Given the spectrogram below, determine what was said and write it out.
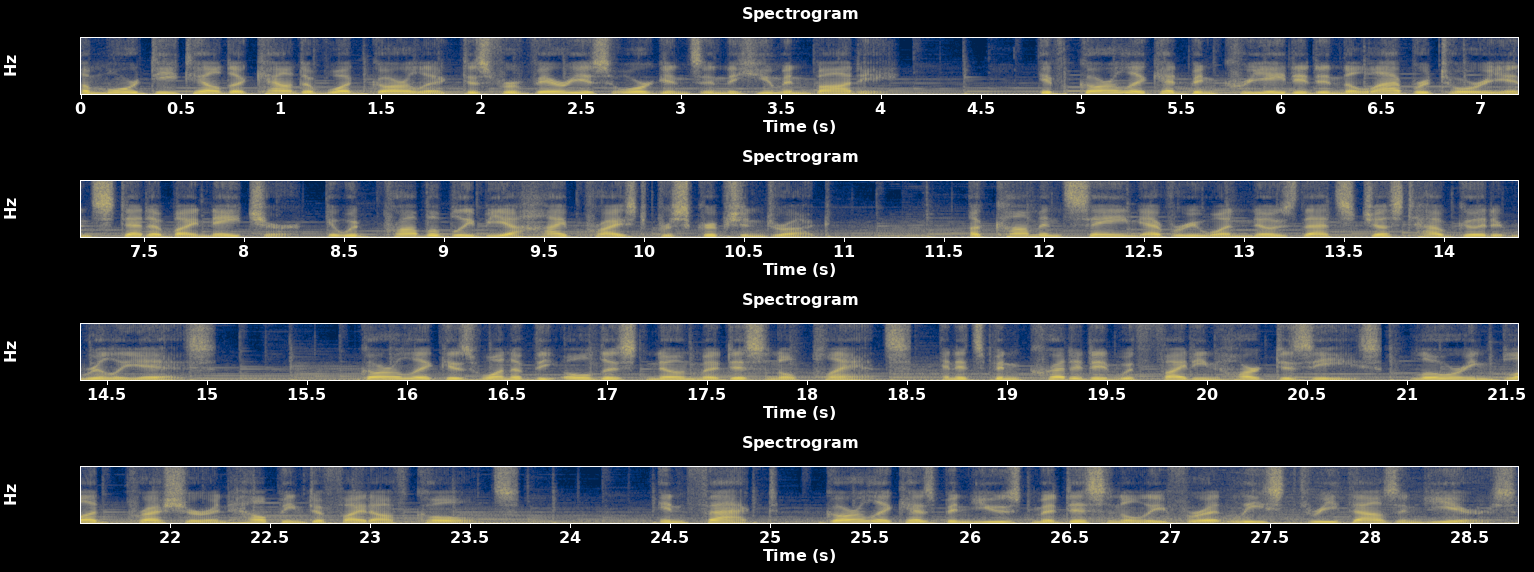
A more detailed account of what garlic does for various organs in the human body. If garlic had been created in the laboratory instead of by nature, it would probably be a high-priced prescription drug. A common saying everyone knows that's just how good it really is. Garlic is one of the oldest known medicinal plants, and it's been credited with fighting heart disease, lowering blood pressure and helping to fight off colds. In fact, garlic has been used medicinally for at least 3,000 years,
